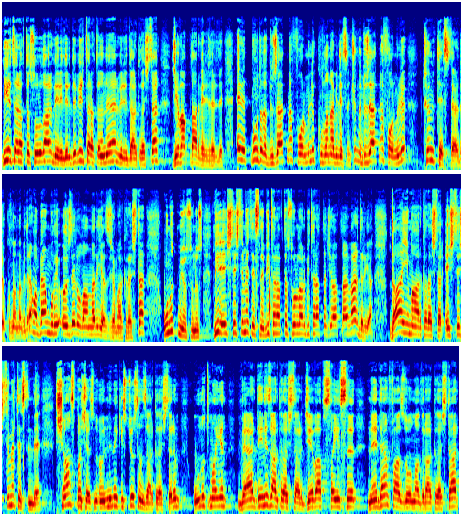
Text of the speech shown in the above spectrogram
Bir tarafta sorular verilirdi. Bir tarafta da neler verildi arkadaşlar? Cevaplar verilirdi. Evet burada da düzeltme formülü kullanabilirsin. Çünkü düzeltme formülü tüm testlerde kullanılabilir ama ben buraya özel olanları yazacağım arkadaşlar. Unutmuyorsunuz bir eşleştirme testinde bir tarafta sorular bir tarafta cevaplar vardır ya. Daima arkadaşlar eşleştirme testinde şans başarısını önlemek istiyorsanız arkadaşlarım unutmayın verdiğiniz arkadaşlar cevap sayısı neden fazla olmalıdır arkadaşlar?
